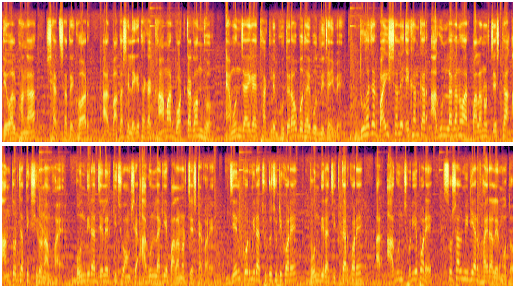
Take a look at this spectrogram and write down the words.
দেওয়াল ভাঙা স্যাঁতসাথে ঘর আর বাতাসে লেগে থাকা ঘাম আর বটকা গন্ধ এমন জায়গায় থাকলে ভূতেরাও বোধহয় বদলি চাইবে। দু হাজার বাইশ সালে এখানকার আগুন লাগানো আর পালানোর চেষ্টা আন্তর্জাতিক শিরোনাম হয়। বন্দিরা জেলের কিছু অংশে আগুন লাগিয়ে পালানোর চেষ্টা করে। জেল কর্মীরা ছুটোছুটি করে, বন্দিরা চিৎকার করে আর আগুন ছড়িয়ে পড়ে সোশ্যাল মিডিয়ার ভাইরালের মতো।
